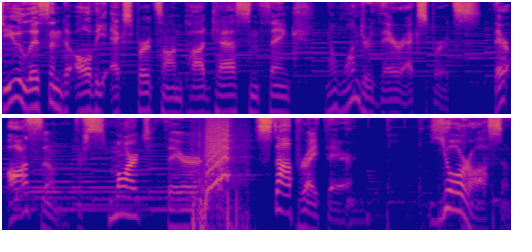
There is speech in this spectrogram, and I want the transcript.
Do you listen to all the experts on podcasts and think, no wonder they're experts? They're awesome, they're smart, they're. Stop right there. You're awesome.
